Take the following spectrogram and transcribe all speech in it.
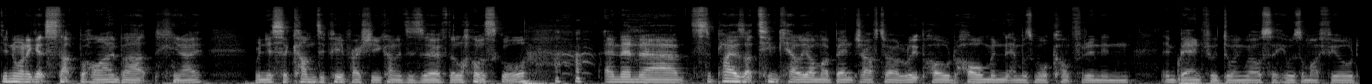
Didn't want to get stuck behind, but you know, when you succumb to peer pressure, you kind of deserve the lower score. and then uh, players like Tim Kelly on my bench after I loopholed Holman and was more confident in in Banfield doing well, so he was on my field.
